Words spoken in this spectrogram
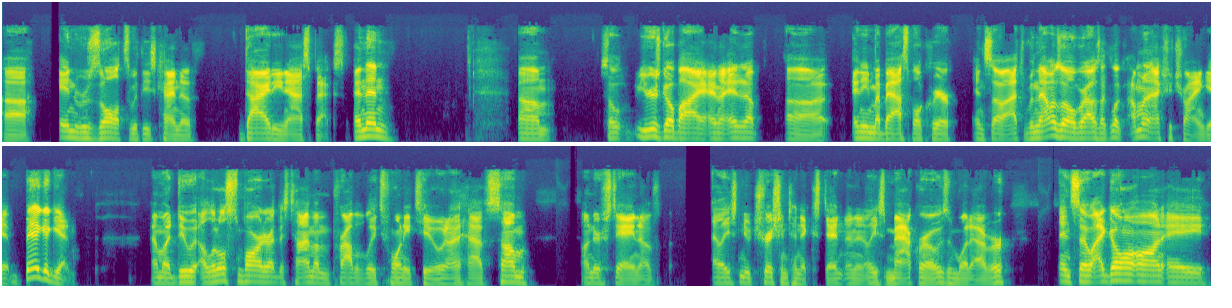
uh, end results with these kind of dieting aspects. And then um, so years go by, and I ended up uh, ending my basketball career. And so when that was over, I was like, look, I'm going to actually try and get big again. I'm going to do it a little smarter at this time. I'm probably 22 and I have some understanding of at least nutrition to an extent and at least macros and whatever. And so I go on a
